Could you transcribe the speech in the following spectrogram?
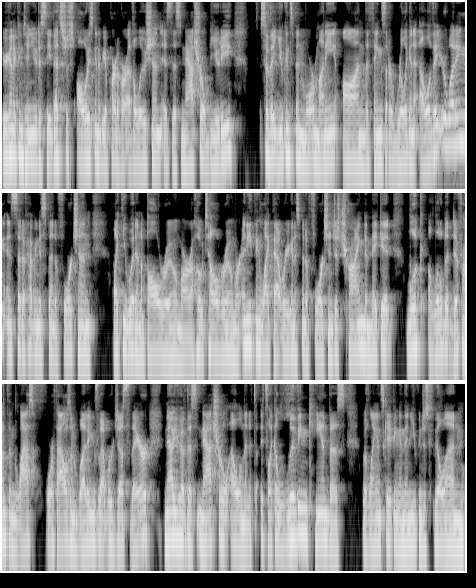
you're going to continue to see that's just always going to be a part of our evolution is this natural beauty so that you can spend more money on the things that are really going to elevate your wedding instead of having to spend a fortune like you would in a ballroom or a hotel room or anything like that, where you're going to spend a fortune just trying to make it look a little bit different than the last 4,000 weddings that were just there. Now you have this natural element. It's, it's like a living canvas with landscaping, and then you can just fill in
